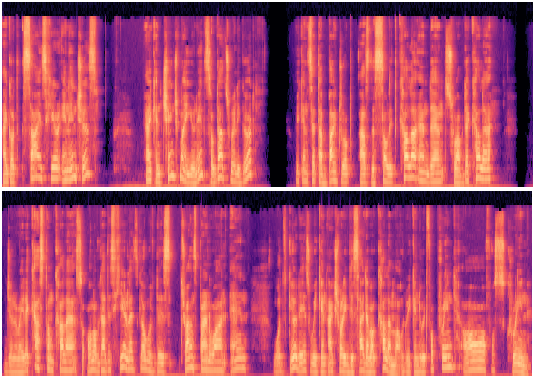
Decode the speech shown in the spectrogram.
I got size here in inches. I can change my unit, so that's really good. We can set a backdrop as the solid color and then swap the color generate a custom color. So all of that is here. Let's go with this transparent one. And what's good is we can actually decide about color mode. We can do it for print or for screen.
